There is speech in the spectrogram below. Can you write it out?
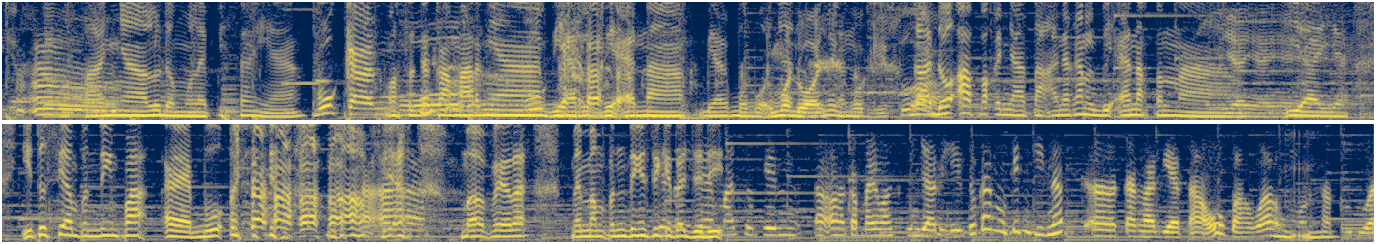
Gitu. Makanya lu udah mulai pisah ya. Bukan. Maksudnya Bu. kamarnya Bukan. biar lebih enak, biar bobonya. Cuma doanya gua gitu, Nggak ah. doa apa kenyataannya kan lebih enak tenang. Iya, iya, iya, iya, iya. Itu sih yang penting Pak. Eh Bu, maaf ya, Mbak Vera. Memang penting sih kita jadi. masukin uh, sampai masukin jari itu kan mungkin Jinak uh, karena dia tahu bahwa umur satu dua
